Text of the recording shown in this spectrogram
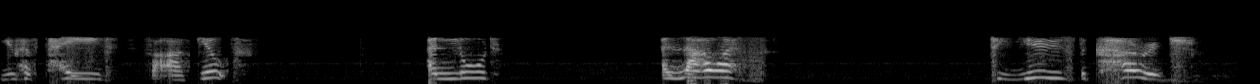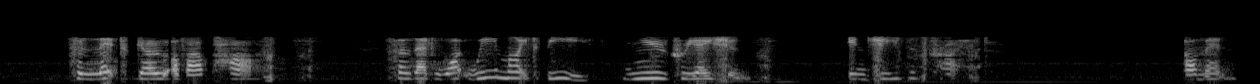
You have paid for our guilt. And Lord, allow us to use the courage to let go of our past so that what we might be new creations in Jesus Christ. Amen.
